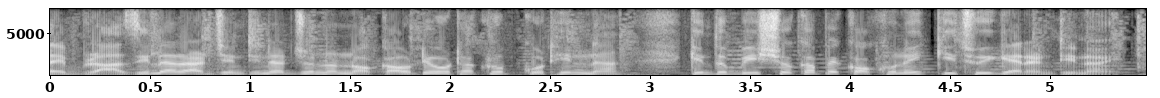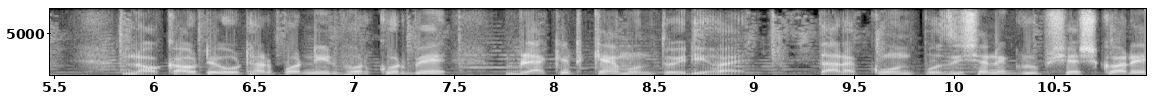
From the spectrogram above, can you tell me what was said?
তাই ব্রাজিল আর আর্জেন্টিনার জন্য নকআউটে ওঠা খুব কঠিন না, কিন্তু বিশ্বকাপে কখনোই কিছুই গ্যারান্টি নয়। নকআউটে ওঠার পর নির্ভর করবে ব্র্যাকেট কেমন তৈরি হয়, তারা কোন পজিশনে গ্রুপ শেষ করে,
